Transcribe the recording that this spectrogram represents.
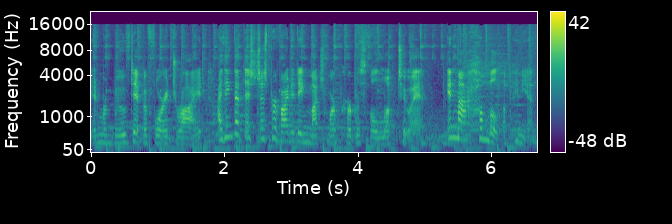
and removed it before it dried. I think that this just provided a much more purposeful look to it, in my humble opinion.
